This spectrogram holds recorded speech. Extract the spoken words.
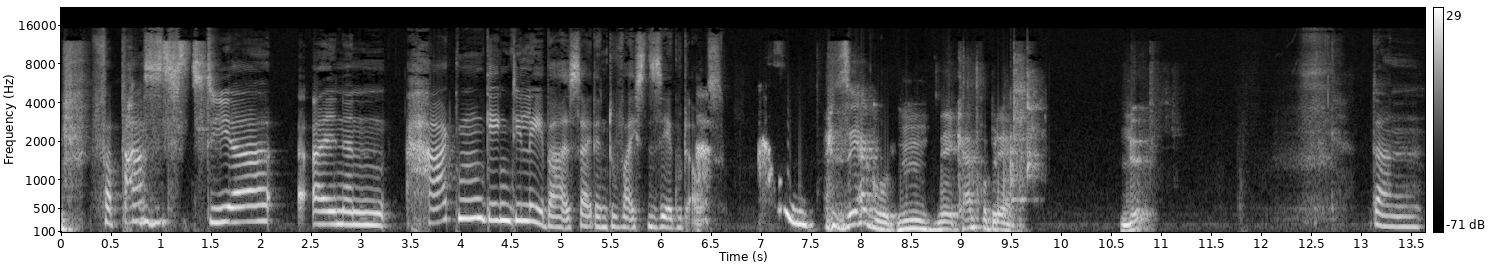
verpasst Tanzt. dir einen Haken gegen die Leber, es sei denn, du weichst sehr gut aus. Sehr gut. Hm, nee, kein Problem. Nö. Dann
